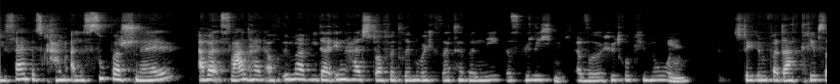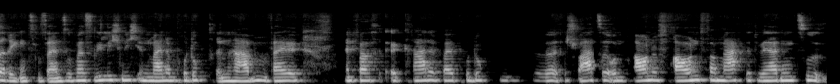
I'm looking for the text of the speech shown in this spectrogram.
Die Samples kamen alles super schnell aber es waren halt auch immer wieder Inhaltsstoffe drin, wo ich gesagt habe, nee, das will ich nicht. Also Hydroquinon steht im Verdacht, krebserregend zu sein. Sowas will ich nicht in meinem Produkt drin haben, weil einfach äh, gerade bei Produkten, die für schwarze und braune Frauen vermarktet werden, zu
